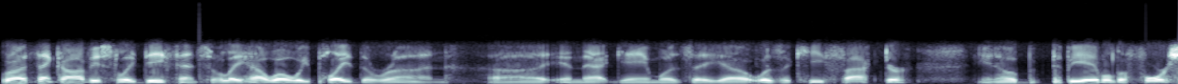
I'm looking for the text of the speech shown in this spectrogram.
Well, I think obviously defensively, how well we played the run uh, in that game was a uh, was a key factor. You know, to be able to force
